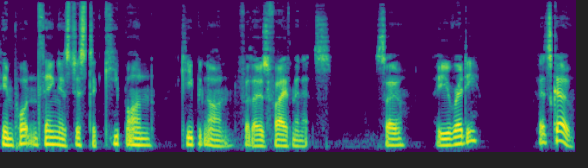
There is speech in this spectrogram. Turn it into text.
The important thing is just to keep on keeping on for those five minutes. So, are you ready? Let's go.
